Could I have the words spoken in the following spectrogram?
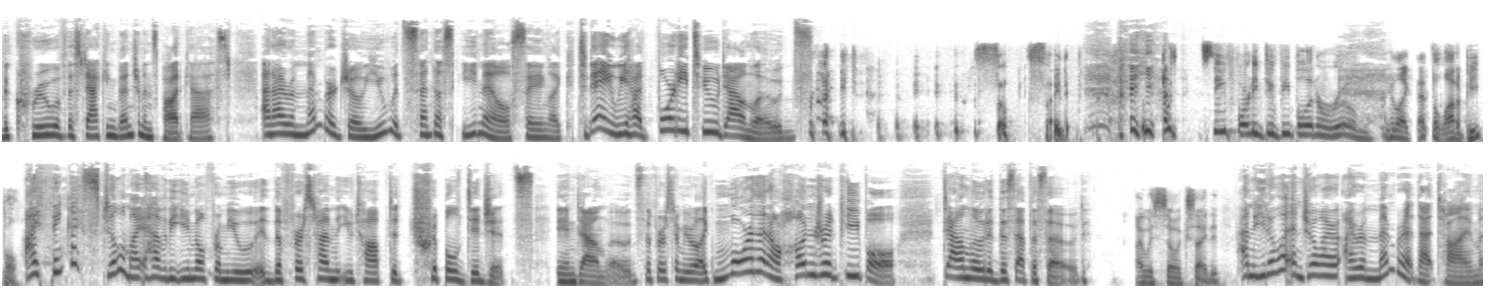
the crew of the Stacking Benjamins podcast. And I remember, Joe, you would send us emails saying, like, today we had 42 downloads. Right. so excited. Yeah. See 42 people in a room. You're like, that's a lot of people. I think I still might have the email from you the first time that you topped a triple digits in downloads. The first time you were like, more than a hundred people downloaded this episode. I was so excited. And you know what? And Joe, I, I remember at that time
